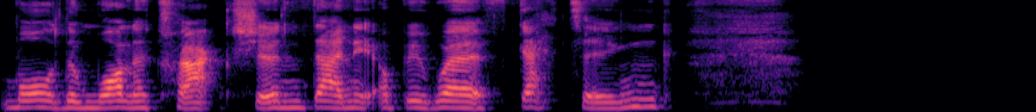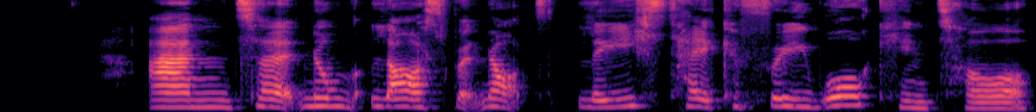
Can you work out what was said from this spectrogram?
more than one attraction then it'll be worth getting. And uh, last but not least take a free walking tour.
